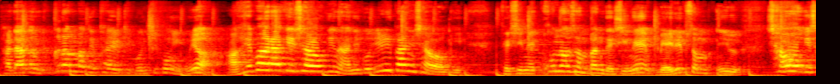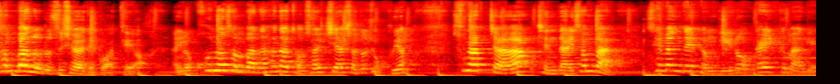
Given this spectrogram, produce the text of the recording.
바닥은 미끄럼바게 타일 기본 시공이고요. 아, 해바라기 샤워기는 아니고 일반 샤워기. 대신에 코너 선반 대신에 매립 선이 샤워기 선반으로 쓰셔야 될 것 같아요. 아니면 코너 선반을 하나 더 설치하셔도 좋고요. 수납장, 젠다이 선반, 세면대 변기로 깔끔하게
